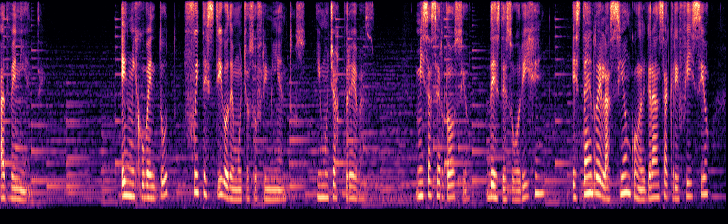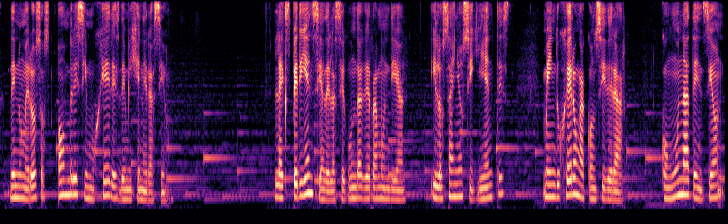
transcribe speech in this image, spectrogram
adveniente. En mi juventud fui testigo de muchos sufrimientos y muchas pruebas. Mi sacerdocio, desde su origen, está en relación con el gran sacrificio de numerosos hombres y mujeres de mi generación. La experiencia de la Segunda Guerra Mundial y los años siguientes me indujeron a considerar con una atención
